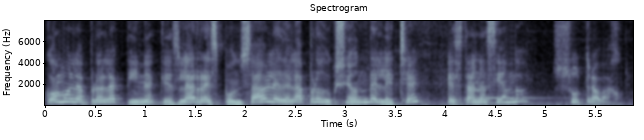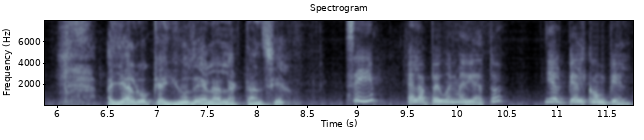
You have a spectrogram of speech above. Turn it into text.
como la prolactina, que es la responsable de la producción de leche, están haciendo su trabajo. ¿Hay algo que ayude a la lactancia? Sí, el apego inmediato, y el piel con piel.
